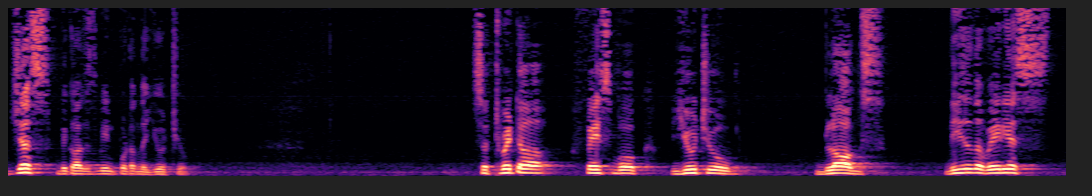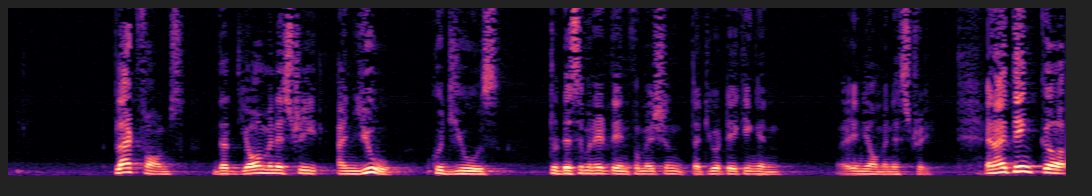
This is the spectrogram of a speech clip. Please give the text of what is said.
just because it's been put on the YouTube. So, Twitter, Facebook, YouTube, blogs, these are the various platforms that your ministry and you could use to disseminate the information that you are taking in, in your ministry. And I think uh,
